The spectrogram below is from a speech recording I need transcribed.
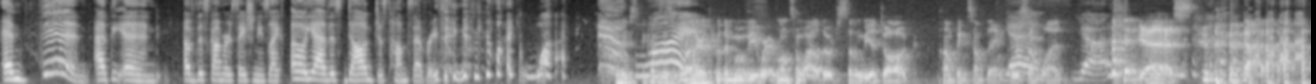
And then at the end of this conversation, he's like, Oh, yeah, this dog just humps everything. And you're like, Why? and it just becomes Why? this runner through the movie where every once in a while there would just suddenly be a dog humping something or someone Yeah. yes I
